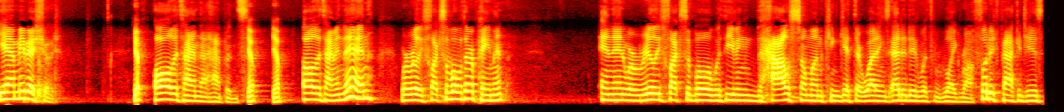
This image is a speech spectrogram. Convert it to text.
Yeah, maybe I should. Yep. All the time that happens. Yep. Yep. All the time. And then we're really flexible with our payment. And then we're really flexible with even how someone can get their weddings edited with like raw footage packages.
